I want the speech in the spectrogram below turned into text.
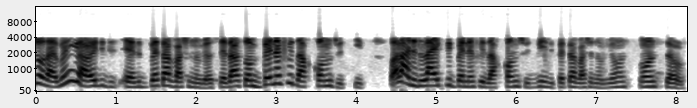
sure that when you are already the, uh, the better version of yourself, there's some benefit that comes with it. What are the likely benefits that comes with being the better version of your oneself?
